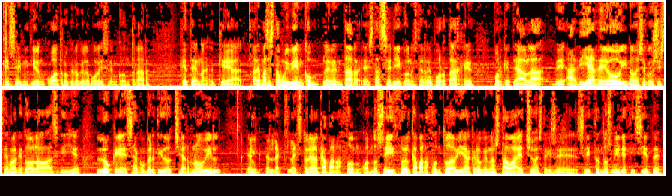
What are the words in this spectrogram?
que se emitió en cuatro, creo que lo podéis encontrar, que, te- que además está muy bien complementar esta serie con este reportaje porque te habla de a día de hoy, ¿no? Ese ecosistema al que tú hablabas, Guille, lo que se ha convertido Chernóbil, el- el- la, la historia del caparazón. Cuando se hizo el caparazón todavía creo que no estaba hecho, este que se, se hizo en 2017.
